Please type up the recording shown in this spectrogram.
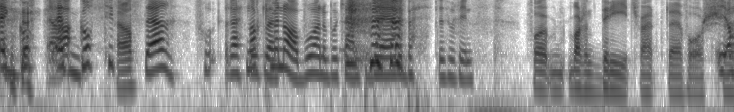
Et godt, et godt tips der, for, rett og Snakk med naboene på camp. Det er det beste som fins. Bare sånn dritsvært eh, vors. Ja,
